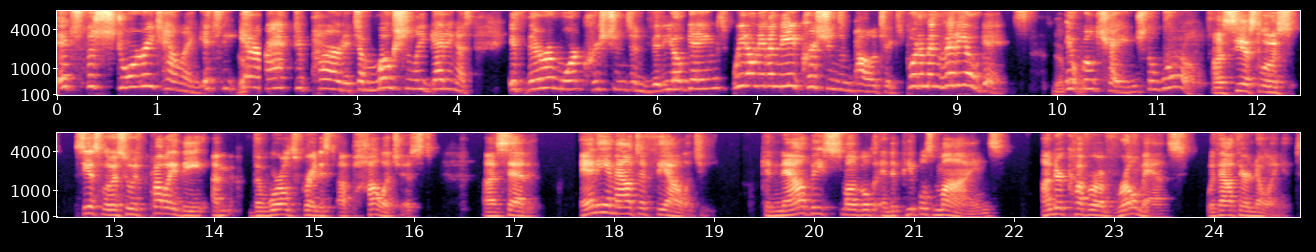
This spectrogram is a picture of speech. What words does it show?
It's the storytelling, it's the yep. interactive part, it's emotionally getting us. If there are more Christians in video games, we don't even need Christians in politics. Put them in video games. Yep. It will change the world. Uh, C.S. Lewis C.S. Lewis, who is probably the um, the world's greatest apologist, uh, said, "Any amount of theology can now be smuggled into people's minds under cover of romance without their knowing it.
